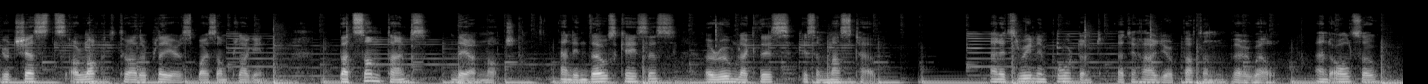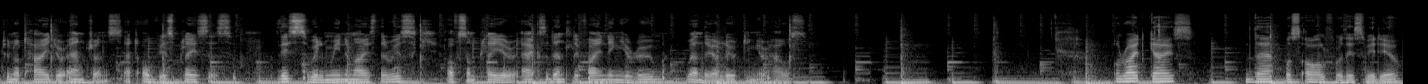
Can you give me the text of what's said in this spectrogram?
your chests are locked to other players by some plugin, but sometimes they are not. And in those cases, a room like this is a must-have. And it's really important that you hide your button very well. And also to not hide your entrance at obvious places. This will minimize the risk of some player accidentally finding your room when they are looting your house. Alright guys, that was all for this video.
